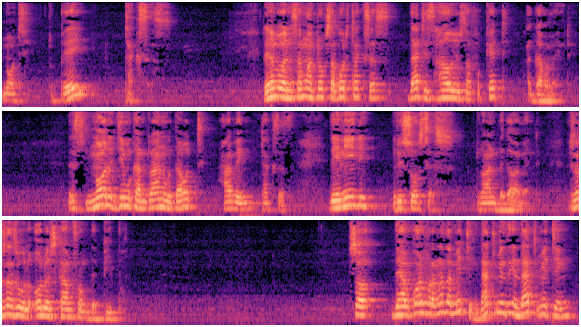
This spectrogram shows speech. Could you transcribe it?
not to pay taxes. Remember, when someone talks about taxes, that is how you suffocate a government. There is no regime can run without having taxes. They need resources to run the government. Resources will always come from the people. So they have called for another meeting. That means in that meeting,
